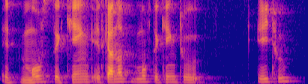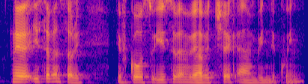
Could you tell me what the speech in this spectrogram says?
It moves the king, it cannot move the king to e2, uh, e7, sorry. If goes to e7, we have a check and win the queen.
